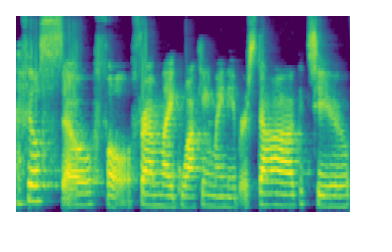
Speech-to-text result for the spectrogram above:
I feel so full from like walking my neighbor's dog to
